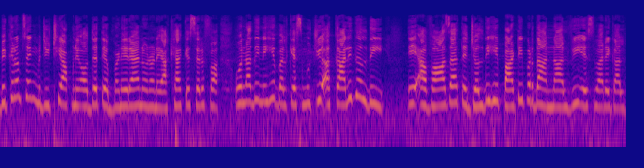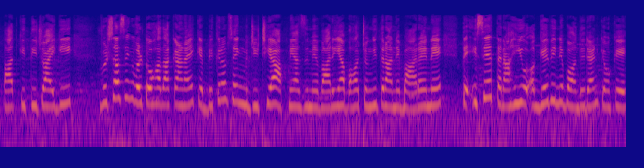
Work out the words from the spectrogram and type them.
ਬਿਕਰਮ ਸਿੰਘ ਮਜੀਠੀਆ ਆਪਣੇ ਅਹੁਦੇ ਤੇ ਬਣੇ ਰਹਿਣ, ਉਹਨਾਂ ਨੇ ਆਖਿਆ ਕਿ ਸਿਰਫ ਉਹਨਾਂ ਦੀ ਨਹੀਂ, ਬਲਕਿ ਸਮੁੱਚੀ ਅਕਾਲੀ ਦਲ ਦੀ ਇਹ ਆਵਾਜ਼ ਹੈ ਤੇ ਜਲਦੀ ਹੀ ਪਾਰਟੀ ਪ੍ਰਧਾਨ ਨਾਲ ਵੀ ਇਸ ਬਾਰੇ ਗੱਲਬਾਤ ਕੀਤੀ ਜਾਏਗੀ। ਵਿਰਸਾ ਸਿੰਘ ਵਲਟੋਹਾ ਦਾ ਕਹਿਣਾ ਹੈ ਕਿ ਬਿਕਰਮ ਸਿੰਘ ਮਜੀਠੀਆ ਆਪਣੀਆਂ ਜ਼ਿੰਮੇਵਾਰੀਆਂ ਬਹੁਤ ਚੰਗੀ ਤਰ੍ਹਾਂ ਨਿਭਾ ਰਹੇ ਨੇ ਤੇ ਇਸੇ ਤਰ੍ਹਾਂ ਹੀ ਉਹ ਅੱਗੇ ਵੀ ਨਿਭਾਉਂਦੇ ਰਹਿਣ, ਕਿਉਂਕਿ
